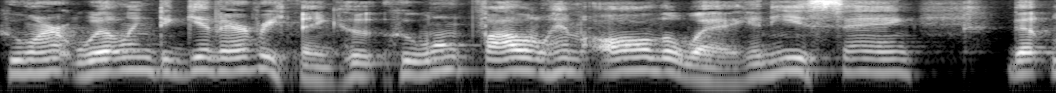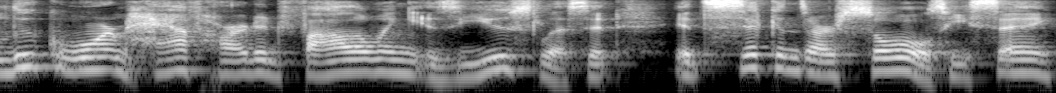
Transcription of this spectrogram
who aren't willing to give everything, who, who won't follow him all the way. And he's saying that lukewarm, half hearted following is useless. It, it sickens our souls. He's saying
